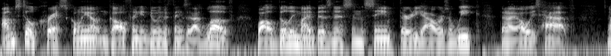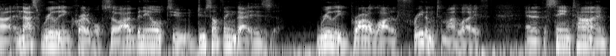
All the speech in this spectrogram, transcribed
I'm still Chris, going out and golfing and doing the things that I love while building my business in the same 30 hours a week that I always have. Uh, and that's really incredible. So I've been able to do something that is really brought a lot of freedom to my life and at the same time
